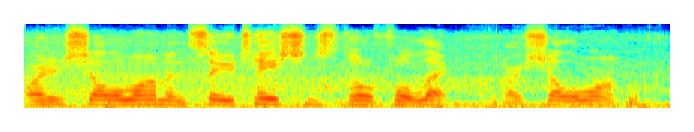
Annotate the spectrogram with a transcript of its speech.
All right, and shalom and salutations to the hopeful elect. All right, shalom.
